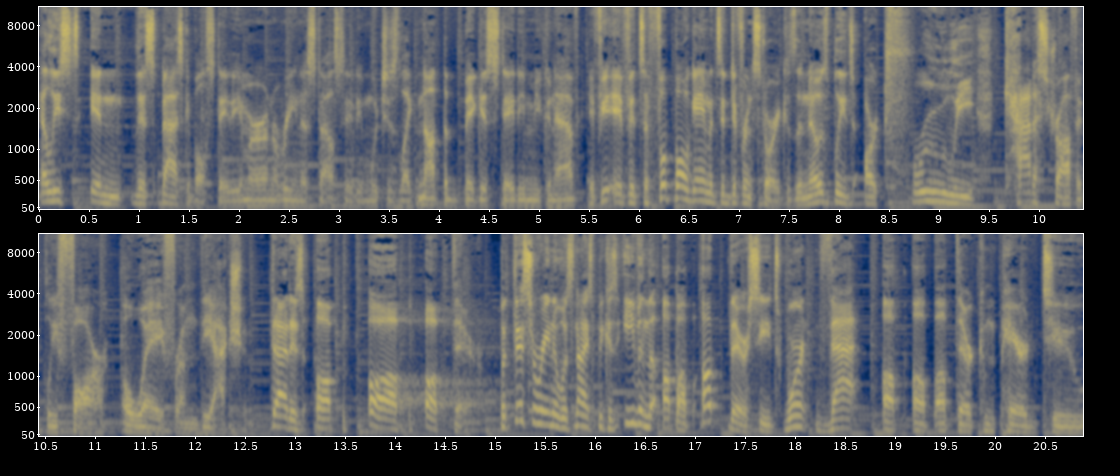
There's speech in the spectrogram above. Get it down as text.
at least in this basketball stadium or an arena style stadium, which is like not the biggest stadium you can have, if you, if it's a football game, it's a different story because the nosebleeds are truly catastrophically far away from the action. That is up, up, up there. But this arena was nice because even the up, up, up there seats weren't that up, up, up there compared to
